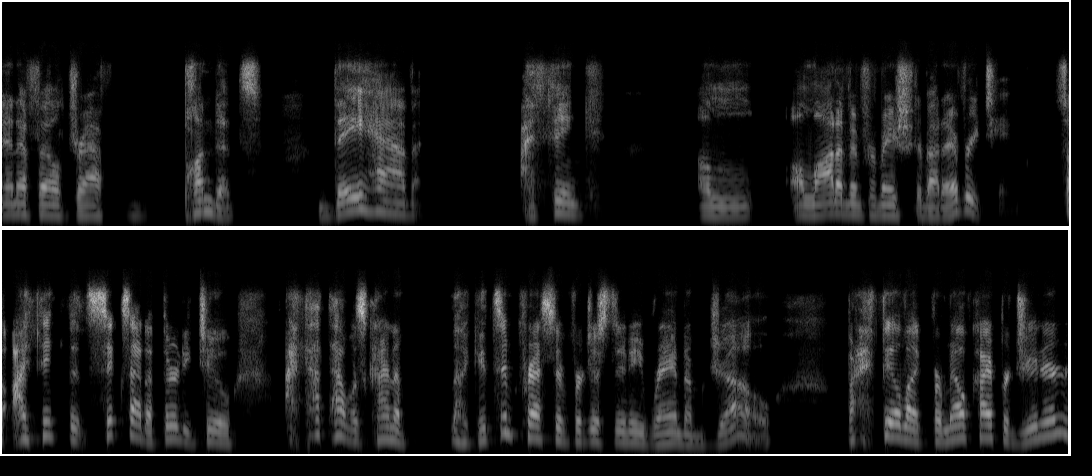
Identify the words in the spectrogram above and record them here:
NFL draft pundits, they have, I think, a, a lot of information about every team. So I think that six out of 32, I thought that was kind of like it's impressive for just any random Joe. But I feel like for Mel Kiper Jr.,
